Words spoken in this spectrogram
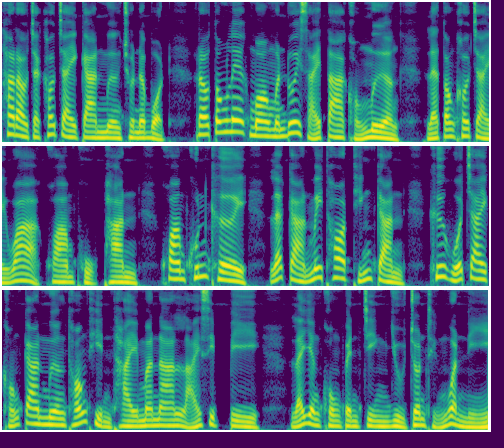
ถ้าเราจะเข้าใจการเมืองชนบท เราต้องเลือกมองมันด้วยสายตาของเมือง และต้องเข้าใจว่าความผูกพัน ความคุ้นเคย และการไม่ทอดทิ้งกัน คือหัวใจของการเมืองท้องถิ่นไทยมานานหลายสิบปี และยังคงเป็นจริงอยู่จนถึงวันนี้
